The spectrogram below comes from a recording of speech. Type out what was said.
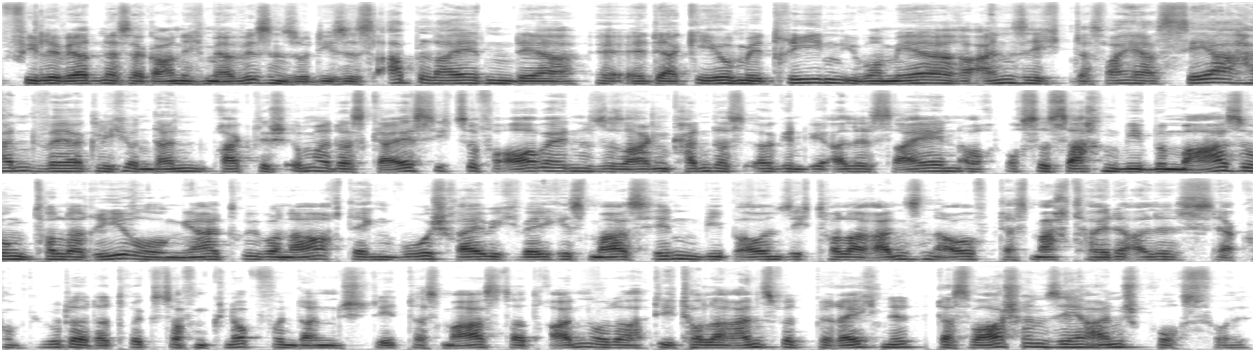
viele werden das ja gar nicht mehr wissen, so dieses Ableiten der, äh, der Geometrien über mehrere Ansichten, das war ja sehr handwerklich und dann praktisch immer das geistig zu verarbeiten und zu sagen, kann das irgendwie alles sein? Auch, auch so Sachen wie Bemaßung, Tolerierung, ja, drüber nachdenken, wo schreibe ich welches Maß hin, wie bauen sich Toleranzen auf. Das macht heute alles der Computer, da drückst du auf den Knopf und dann steht das Maß da dran oder die Toleranz wird berechnet. Das war schon sehr anspruchsvoll.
